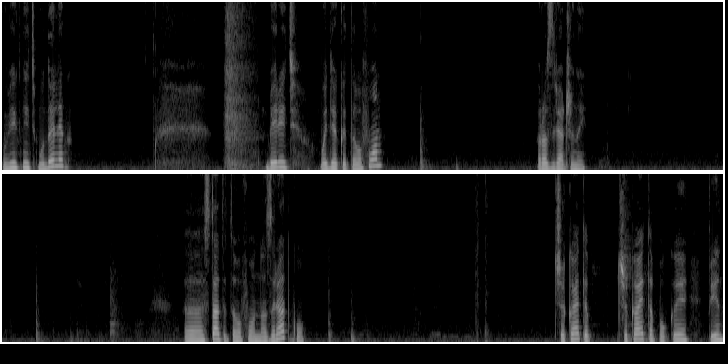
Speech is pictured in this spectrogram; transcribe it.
Увімкніть будильник. Беріть будь-який телефон розряджений. Е, Стати телефон на зарядку. Чекайте, чекайте, поки він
